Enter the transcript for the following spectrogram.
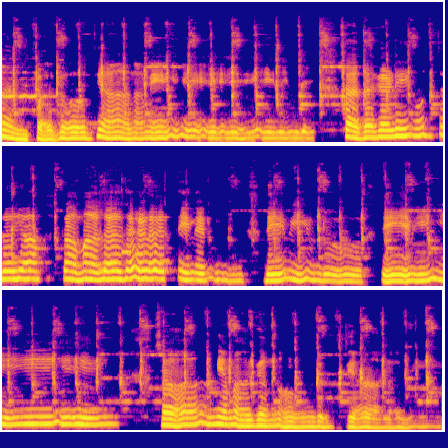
കൽപ്പകോദ്യാനമേ നിന്റെ കഥകളി മുദ്രയാം കമലദളത്തിലൻ ദേവിയുണ്ടു ദേവി. സാമ്യമകന്നോരു ധ്യാനമേ.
